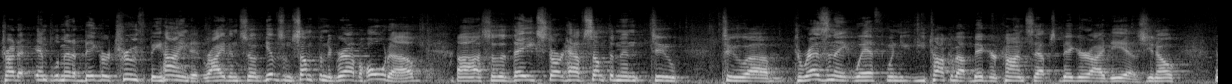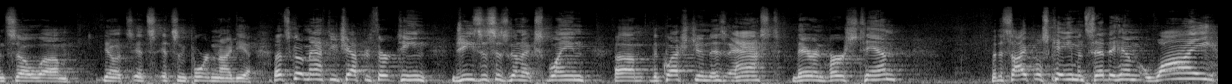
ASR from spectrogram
try to implement a bigger truth behind it, right? And so it gives them something to grab hold of uh, so that they start have something in, to, to, uh, to resonate with when you, you talk about bigger concepts, bigger ideas, you know? And so, um, you know, it's, it's, it's an important idea. Let's go to Matthew chapter 13. Jesus is going to explain. Um, the question is asked there in verse 10. The disciples came and said to him, Why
